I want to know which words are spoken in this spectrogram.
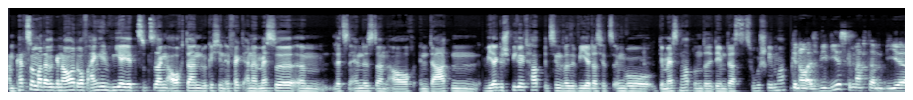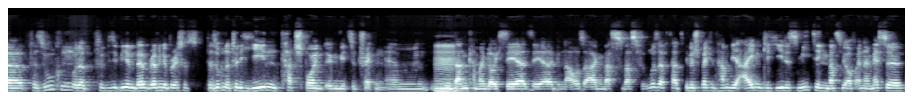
Um, kannst du nochmal da genauer darauf eingehen, wie ihr jetzt sozusagen auch dann wirklich den Effekt einer Messe ähm, letzten Endes dann auch in Daten wiedergespiegelt habt, beziehungsweise wie ihr das jetzt irgendwo gemessen habt und dem das zugeschrieben habt? Genau, also wie wir es gemacht haben, wir versuchen oder für, wir im Revenue Operations versuchen natürlich jeden Touchpoint irgendwie zu tracken. Ähm, mhm. Nur dann kann man, glaube ich, sehr, sehr genau sagen, was, was verursacht hat. Dementsprechend haben wir eigentlich jedes Meeting, was wir auf einer Messe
